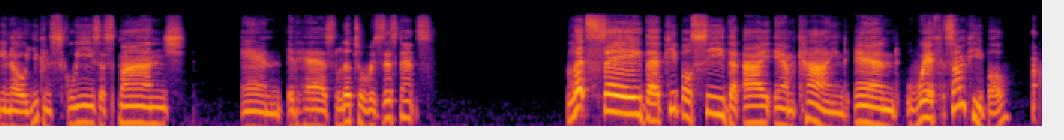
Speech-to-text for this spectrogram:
You know, you can squeeze a sponge and it has little resistance let's say that people see that I am kind, and with some people,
